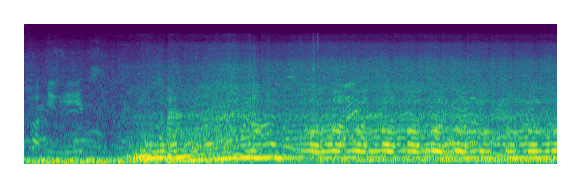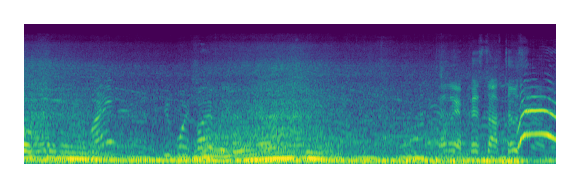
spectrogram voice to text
Fucking heaps. What? 2.5 Sounds like a pissed off toaster.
